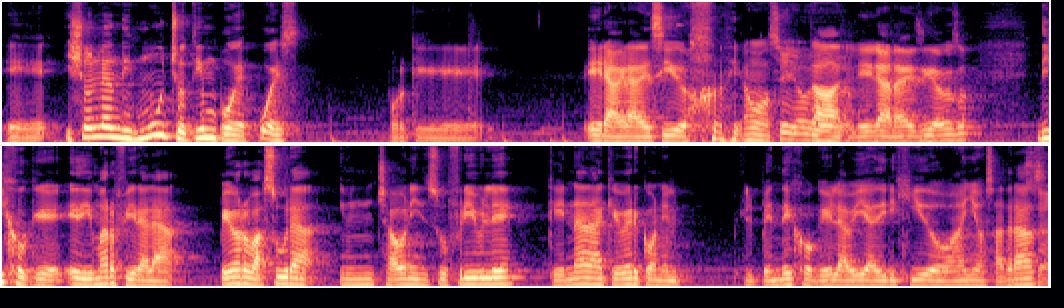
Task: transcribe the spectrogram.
Eh, y John Landis mucho tiempo después, porque era agradecido, digamos, Sí, estaba- era agradecido a eso, dijo que Eddie Murphy era la peor basura y un chabón insufrible, que nada que ver con el, el pendejo que él había dirigido años atrás. Sí.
